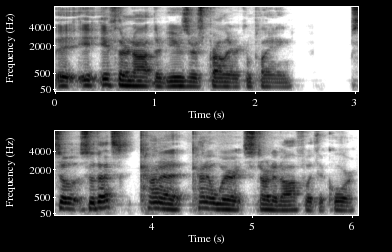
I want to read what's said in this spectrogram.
if they're not, their users probably are complaining so so that's kind of kind of where it started off with the core.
